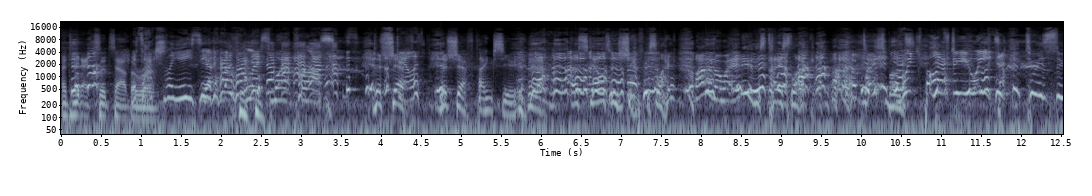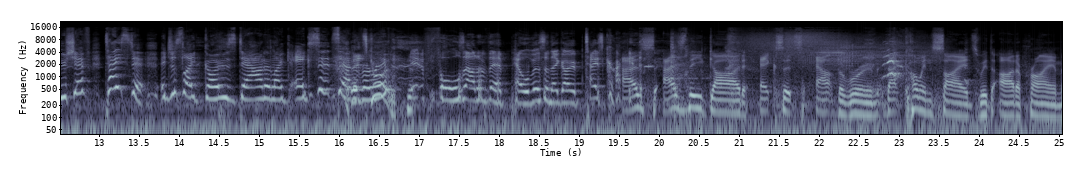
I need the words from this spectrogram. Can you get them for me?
And he exits out the room. It's actually, easier Yeah, that's less work for us. The chef, the chef thanks you. a skeleton chef is like, I don't know what any of this tastes like. I don't have taste buds. Which parts do you eat? to his sous chef, taste it. It just like goes down and like exits out It's of a room. it falls out of their pelvis and they go, taste great. As as the guard exits out the room, that coincides with Arda Prime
